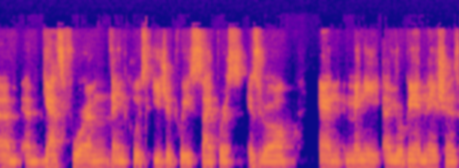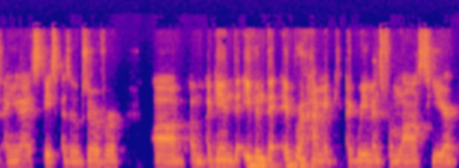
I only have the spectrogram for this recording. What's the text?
um, um, Gas Forum that includes Egypt, Greece, Cyprus, Israel, and many uh, European nations and United States as an observer. Um, um again, the, even the Abrahamic agreements from last year,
